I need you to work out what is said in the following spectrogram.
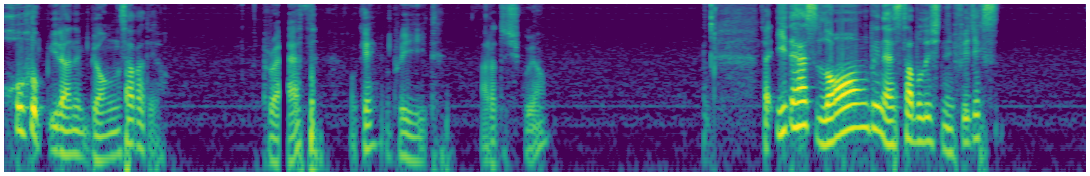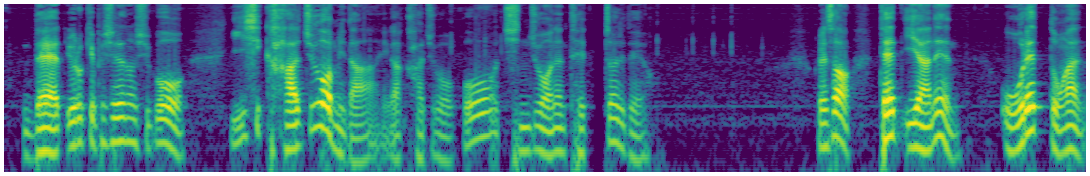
호흡이라는 명사가 돼요. Breath, 오케이, breathe 알아두시고요. 자, it has long been established in physics that 이렇게 표시를 해 놓으시고 이 시 가주어입니다. 얘가 가주어고 진주어는 대절이 돼요. 그래서 that 이하는 오랫동안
